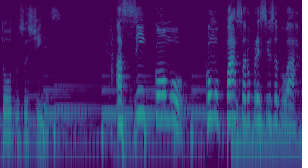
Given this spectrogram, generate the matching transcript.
todos os dias. Assim como como o pássaro precisa do ar,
